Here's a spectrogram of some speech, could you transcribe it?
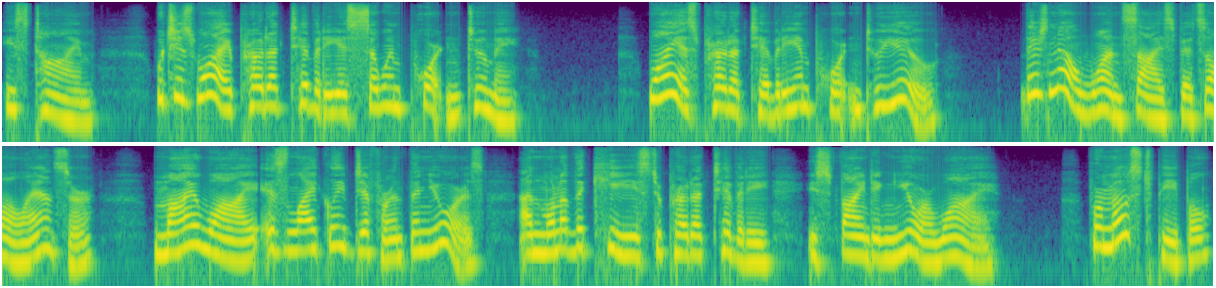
is time, which is why productivity is so important to me. Why is productivity important to you? There's no one size fits all answer. My why is likely different than yours, and one of the keys to productivity is finding your why. For most people,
